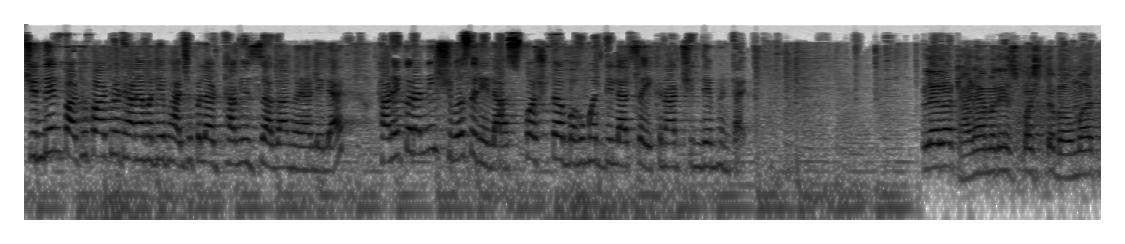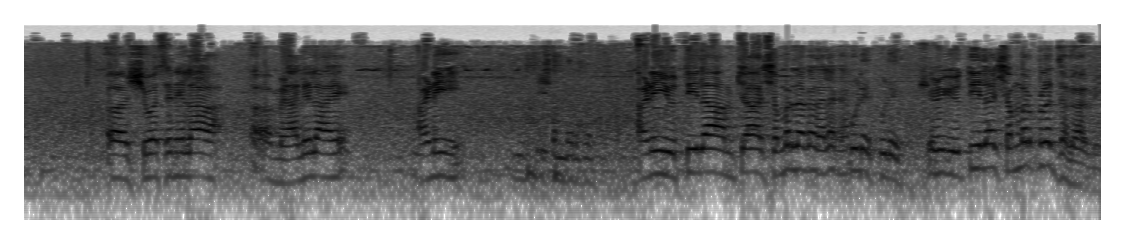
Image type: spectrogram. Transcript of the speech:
शिंदेपाठोपाठ ठाण्यामध्ये भाजपला अठ्ठावीस जागा मिळालेल्या आहेत. ठाणेकरांनी शिवसेनेला स्पष्ट बहुमत दिल्याचं एकनाथ शिंदे म्हणतायत. आपल्याला ठाण्यामध्ये स्पष्ट बहुमत शिवसेनेला मिळालेलं आहे. आणि आणि युतीला आमच्या शंभर जागा झाल्या का? पुढे पुढे. युतीला शंभर प्लस झालो आम्ही.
